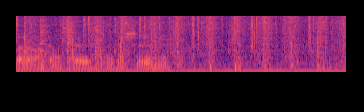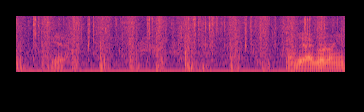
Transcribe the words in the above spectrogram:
better run downstairs. There's some shit in here. Yeah. Zombie aggro on you?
